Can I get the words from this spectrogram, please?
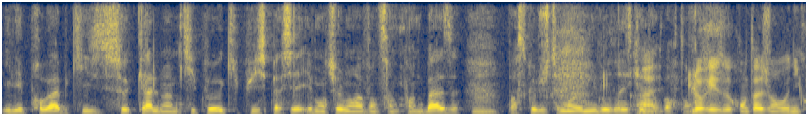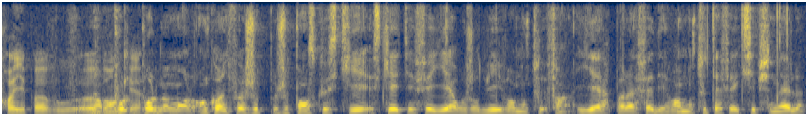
il est probable qu'il se calme un petit peu, qu'il puisse passer éventuellement à 25 points de base. Parce que justement, le niveau de risque est important. Le risque de contagion, vous n'y croyez pas, vous pour, le moment, encore une fois, je, pense que ce qui, est, ce qui, a été fait hier, aujourd'hui, vraiment enfin, hier par la Fed est vraiment tout à fait exceptionnel.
